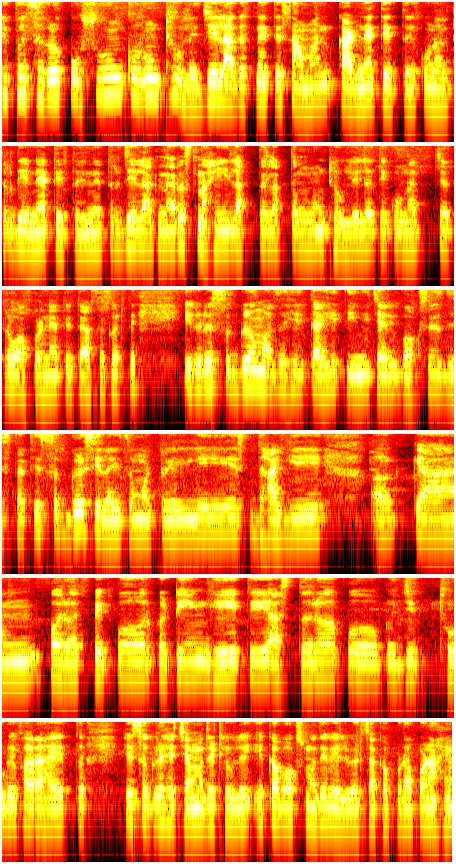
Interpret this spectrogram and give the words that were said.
हे पण सगळं पुसून करून ठेवलं जे लागत नाही ते सामान काढण्यात येतं आहे कोणाला तर देण्यात येतं आहे नाहीतर जे लागणारच नाही लागतं लागतं म्हणून ठेवलेलं ते कोणाच्या तर वापरण्यात येतं असं करते. इकडं सगळं माझं हे काही तिन्ही चारी बॉक्सेस दिसतात. हे सगळं शिलाईचं मटेरियल लेस धागे कॅन परत पेपर कटिंग हे ते अस्तर प जे थोडेफार आहेत हे सगळं ह्याच्यामध्ये ठेवलं आहे एका बॉक्समध्ये वेलवेटचा कपडा पण आहे.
